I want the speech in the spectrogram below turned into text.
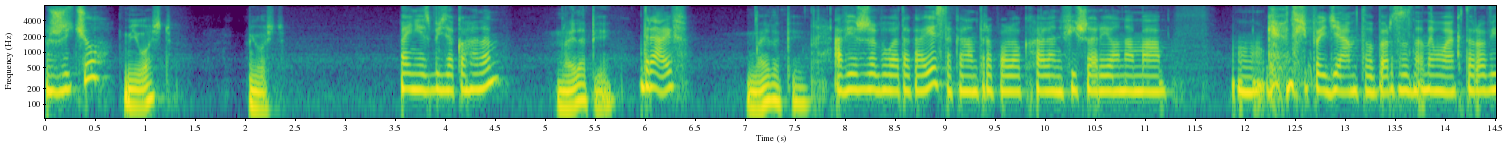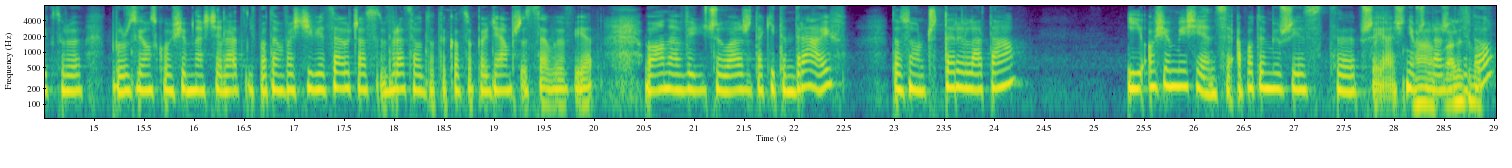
w życiu? Miłość? Miłość. Fajnie jest być zakochanym? Najlepiej. Drive? Najlepiej. A wiesz, że była taka, jest taka antropolog Helen Fisher i ona ma, kiedyś powiedziałam to bardzo znanemu aktorowi, który był już w związku 18 lat i potem właściwie cały czas wracał do tego, co powiedziałam przez cały wywiad, bo ona wyliczyła, że taki ten drive to są 4 lata i 8 miesięcy, a potem już jest e, przyjaźń. Nie przeraża cię to?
